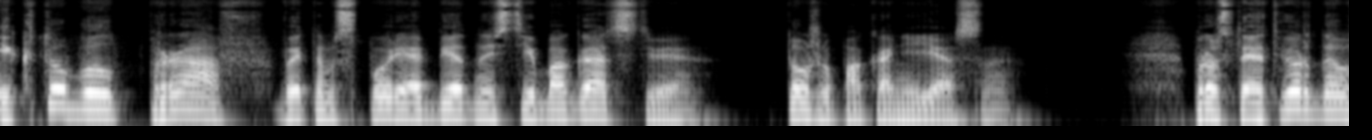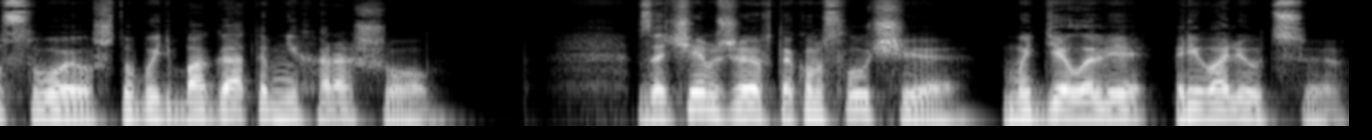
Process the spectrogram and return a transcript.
И кто был прав в этом споре о бедности и богатстве, тоже пока не ясно. Просто я твердо усвоил, что быть богатым нехорошо. Зачем же в таком случае мы делали революцию?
